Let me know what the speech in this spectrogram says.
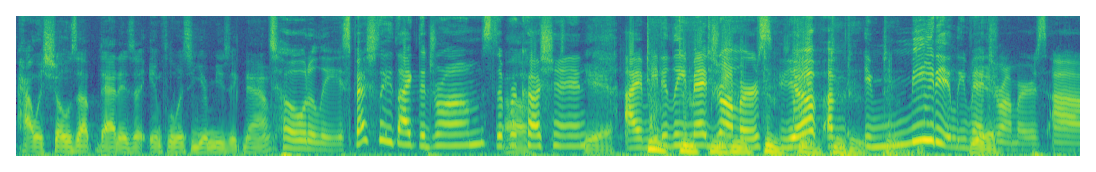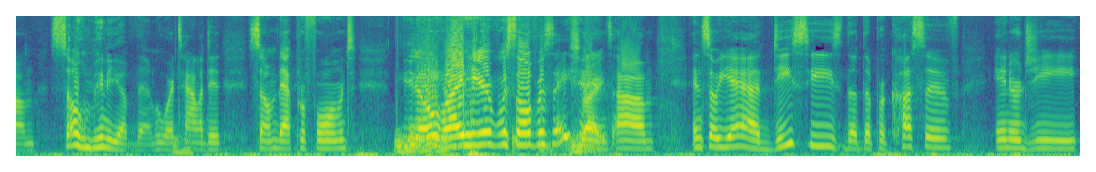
how it shows up? That is an influence in your music now? Totally, especially like the drums, the percussion. Oh, yeah. I immediately met drummers. Yep, I immediately met Yeah. drummers. Um, so many of them who are talented. Some that performed, you know, right here for Soulversations. Right. Um, and so yeah, DC's the the percussive energy,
